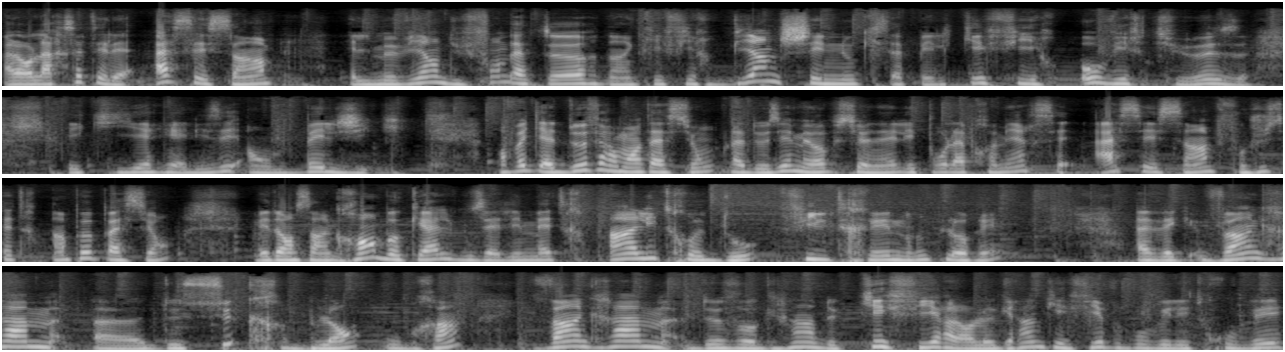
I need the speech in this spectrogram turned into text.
Alors la recette elle est assez simple, elle me vient du fondateur d'un kéfir bien de chez nous qui s'appelle Kéfir eau virtueuse et qui est réalisé en Belgique. En fait, il y a deux fermentations. La deuxième est optionnelle et pour la première, c'est assez simple. Il faut juste être un peu patient. Mais dans un grand bocal, vous allez mettre un litre d'eau filtrée, non chlorée, avec 20 grammes euh, de sucre blanc ou brun 20 grammes de vos grains de kéfir. Alors le grain de kéfir, vous pouvez les trouver,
